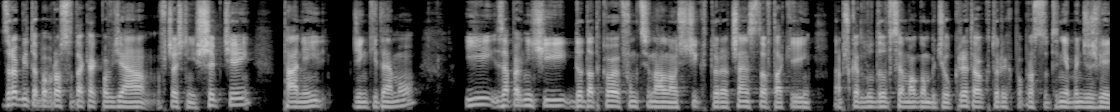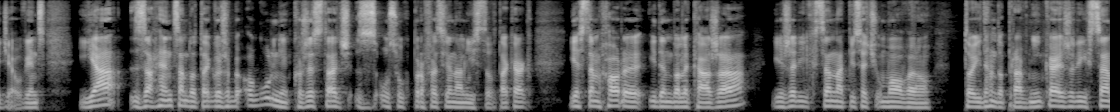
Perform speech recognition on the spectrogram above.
zrobi to po prostu, tak jak powiedziałem wcześniej, szybciej, taniej dzięki temu i zapewni ci dodatkowe funkcjonalności, które często w takiej na przykład lodówce mogą być ukryte, o których po prostu ty nie będziesz wiedział. Więc ja zachęcam do tego, żeby ogólnie korzystać z usług profesjonalistów. Tak jak jestem chory, idę do lekarza, jeżeli chcę napisać umowę to idę do prawnika, jeżeli chcę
